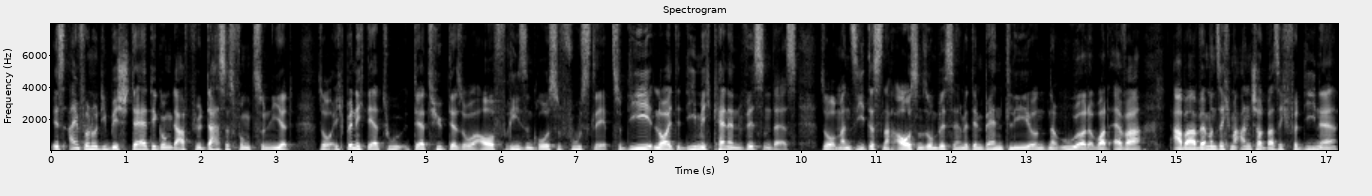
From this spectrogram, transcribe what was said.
ist einfach nur die Bestätigung dafür, dass es funktioniert. So, ich bin nicht der, der Typ, der so auf riesengroßen Fuß lebt. So, die Leute, die mich kennen, wissen das. So, man sieht es nach außen so ein bisschen mit dem Bentley und einer Uhr oder whatever. Aber wenn man sich mal anschaut, was ich verdiene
